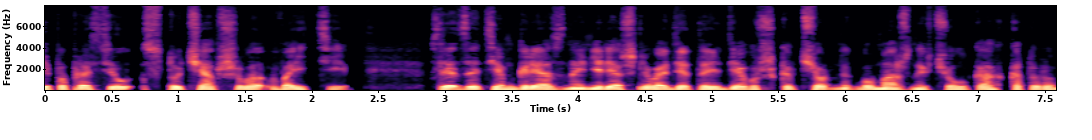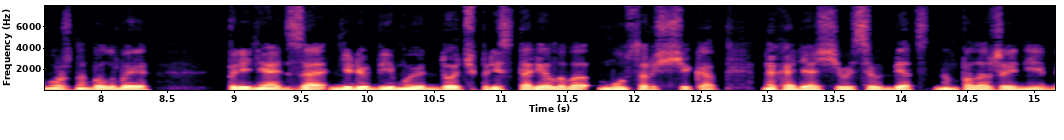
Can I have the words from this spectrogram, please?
и попросил стучавшего войти. Вслед за тем грязная, неряшливо одетая девушка в черных бумажных чулках, которую можно было бы принять за нелюбимую дочь престарелого мусорщика, находящегося в бедственном положении,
